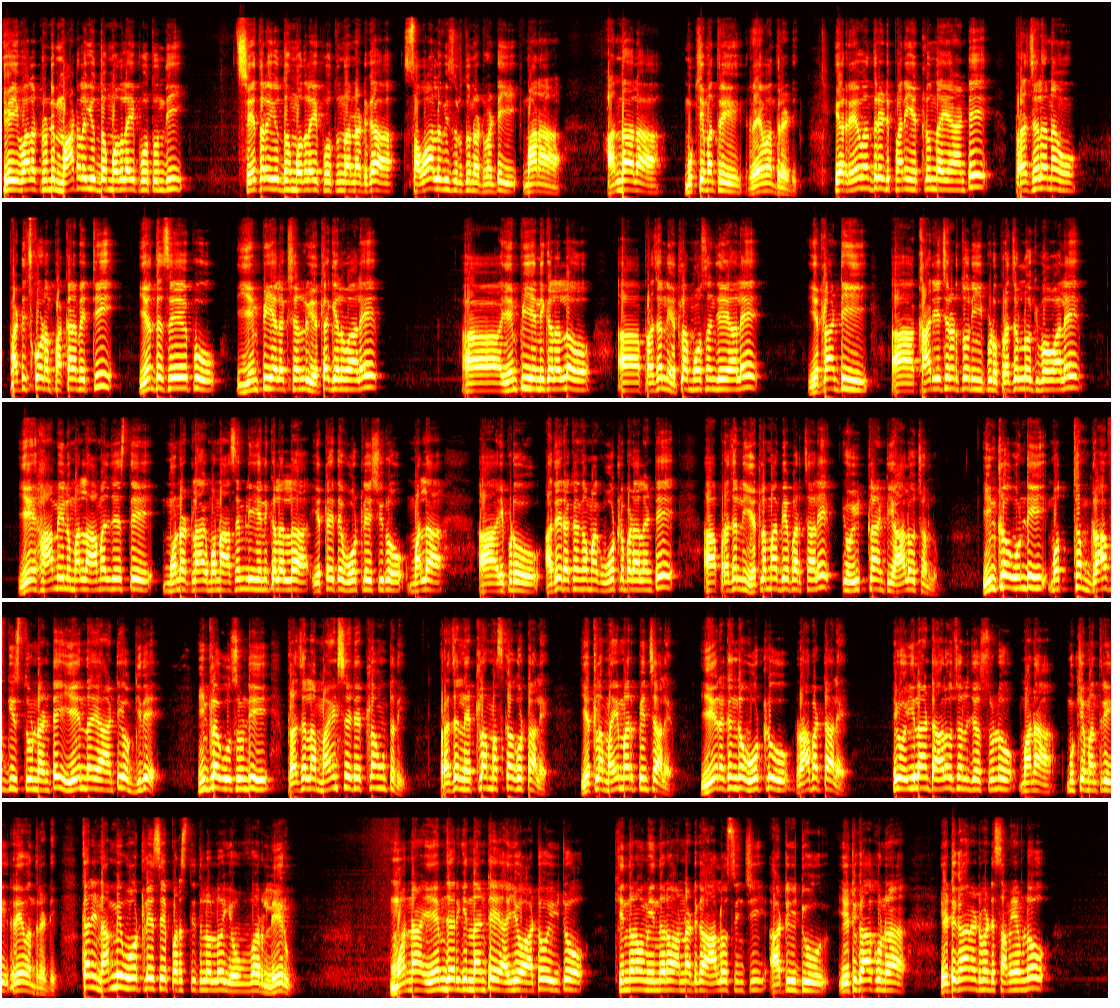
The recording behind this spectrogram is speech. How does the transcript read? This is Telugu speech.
ఇక ఇవాళ నుండి మాటల యుద్ధం మొదలైపోతుంది చేతల యుద్ధం మొదలైపోతుంది అన్నట్టుగా సవాళ్ళు విసురుతున్నటువంటి మన అందాల ముఖ్యమంత్రి రేవంత్ రెడ్డి. ఇక రేవంత్ రెడ్డి పని ఎట్లుందయ్యా అంటే ప్రజలను పట్టించుకోవడం పక్కన పెట్టి ఎంతసేపు ఎంపీ ఎలక్షన్లు ఎట్లా గెలవాలి ఎంపీ ఎన్నికలలో ప్రజల్ని ఎట్లా మోసం చేయాలి ఎట్లాంటి కార్యాచరణతో ఇప్పుడు ప్రజల్లోకి పోవాలి ఏ హామీలు మళ్ళీ అమలు చేస్తే మొన్నట్లా మొన్న అసెంబ్లీ ఎన్నికలల్లో ఎట్లయితే ఓట్లు వేసిరో మళ్ళా ఇప్పుడు అదే రకంగా మాకు ఓట్లు పడాలంటే ఆ ప్రజల్ని ఎట్లా మభ్యపరచాలి? ఇట్లాంటి ఆలోచనలు. ఇంట్లో ఉండి మొత్తం గ్రాఫ్ గీస్తుండంటే ఏందయ్యా అంటే ఒక గిదే. ఇంట్లో కూర్చుండి ప్రజల మైండ్ సెట్ ఎట్లా ఉంటుంది? ప్రజల్ని ఎట్లా మస్కా కొట్టాలి? ఎట్లా మైమర్పించాలి? ఏ రకంగా ఓట్లు రాబట్టాలి? ఇగో ఇలాంటి ఆలోచనలు చేస్తుండు మన ముఖ్యమంత్రి రేవంత్ రెడ్డి. కానీ నమ్మి ఓట్లేసే పరిస్థితులలో ఎవ్వరు లేరు. మొన్న ఏం జరిగిందంటే అయ్యో అటో ఇటో కిందనో మిందనో అన్నట్టుగా ఆలోచించి అటు ఇటు ఎటు కాకుండా ఎటుగానటువంటి సమయంలో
